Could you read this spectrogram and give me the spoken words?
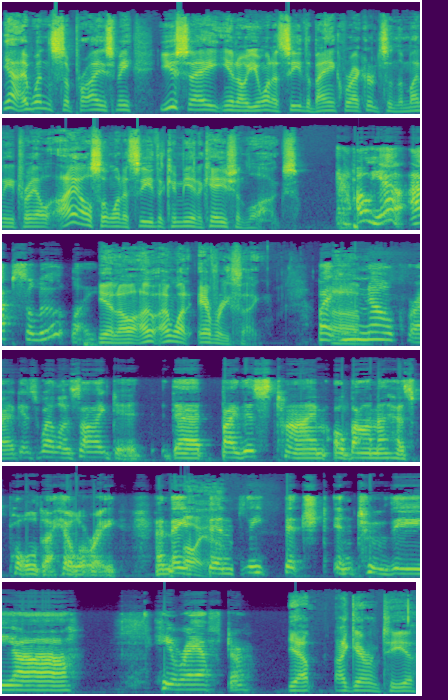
Yeah, it wouldn't surprise me. You say, you know, you want to see the bank records and the money trail. I also want to see the communication logs. Oh, yeah, absolutely. You know, I, I want everything. But Um, you know, Craig, as well as I did, that by this time Obama has pulled a Hillary, and they've Oh, yeah. been bleep bitched into the uh, hereafter. Yep, I guarantee you.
